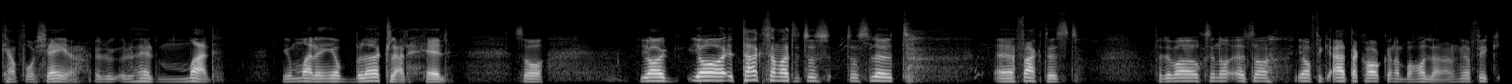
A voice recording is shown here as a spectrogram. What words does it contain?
kan få tjejer. Är du, är du helt mad? You're mad and you're blöklad head. Så jag, jag är tacksam att det tog, tog slut. Eh, faktiskt. För det var också no, alltså, jag fick äta kakan och behålla den. Jag fick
